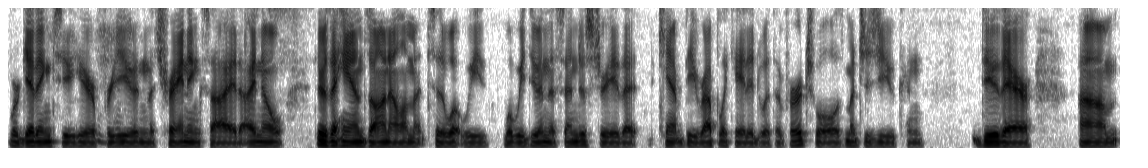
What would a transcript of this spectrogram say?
we're getting to here for you in the training side. I know there's a hands-on element to what we what we do in this industry that can't be replicated with a virtual as much as you can do there. Um,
